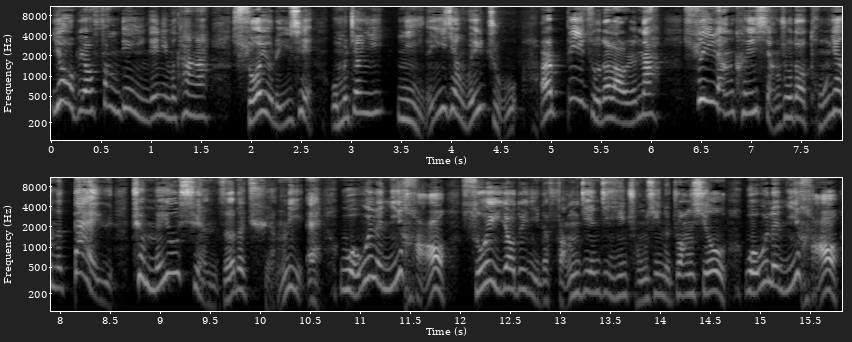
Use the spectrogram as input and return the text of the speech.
要不要放电影给你们看啊？所有的一切，我们将以你的意见为主。而 B 组的老人呢？虽然可以享受到同样的待遇，却没有选择的权利。哎，我为了你好，所以要对你的房间进行重新的装修。我为了你好，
